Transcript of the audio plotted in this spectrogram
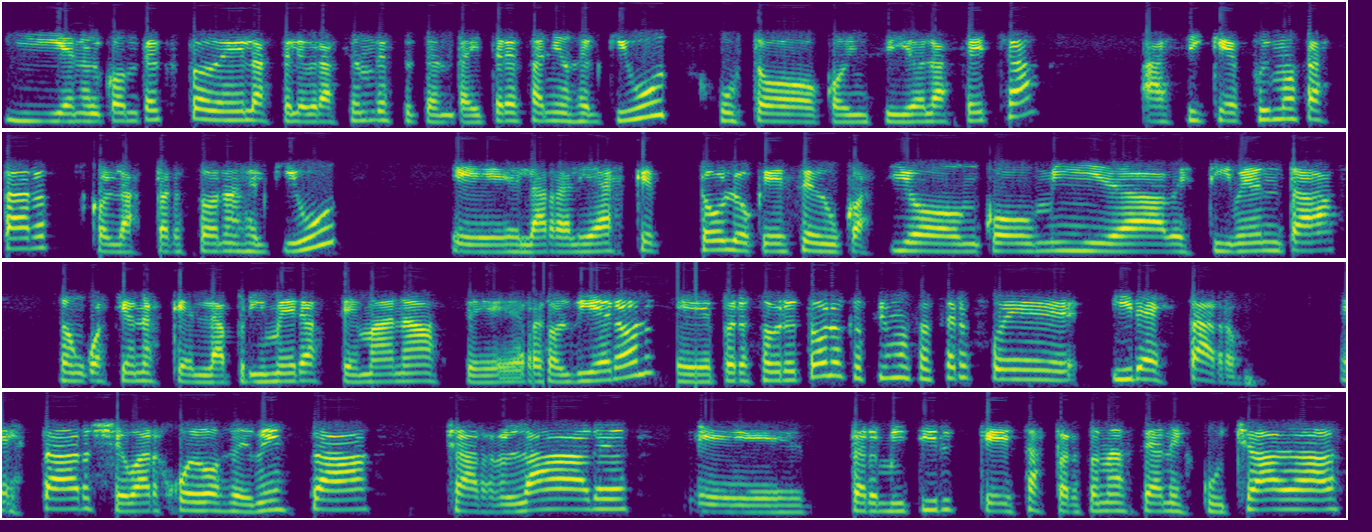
y en el contexto de la celebración de 73 años del kibutz, justo coincidió la fecha, así que fuimos a estar con las personas del kibutz. Eh, la realidad es que todo lo que es educación, comida, vestimenta, son cuestiones que en la primera semana se resolvieron, eh, pero sobre todo lo que fuimos a hacer fue ir a estar, estar, llevar juegos de mesa, charlar, permitir que estas personas sean escuchadas,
